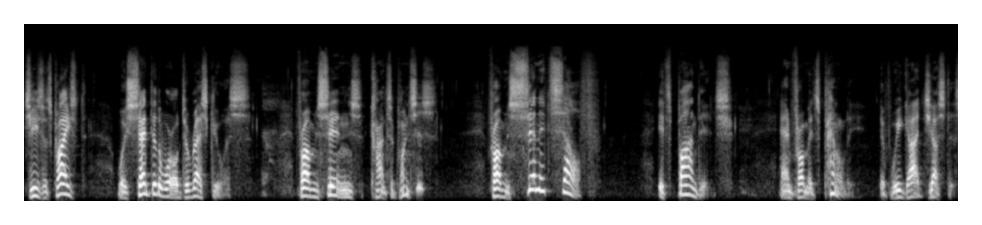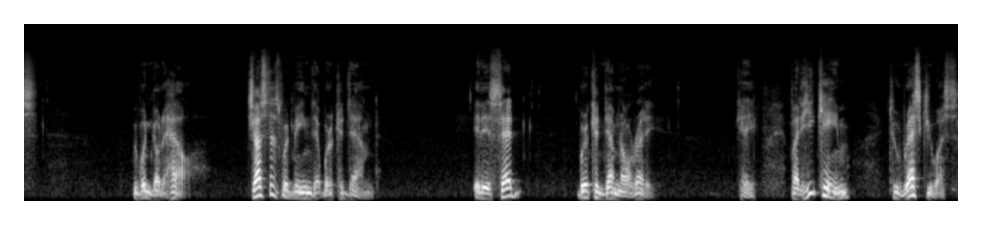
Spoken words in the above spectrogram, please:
Jesus Christ was sent to the world to rescue us from sin's consequences, from sin itself, its bondage, and from its penalty. If we got justice, we wouldn't go to hell. Justice would mean that we're condemned. It is said we're condemned already. Okay? But he came to rescue us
